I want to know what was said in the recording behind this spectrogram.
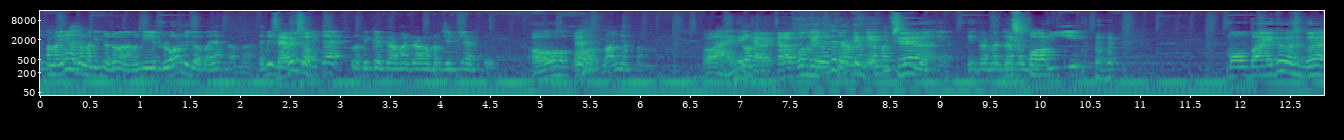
Sama ini cuma di Indo doang di luar juga banyak drama. Tapi Serius, kayaknya lebih ke drama-drama perjudian tuh oh oh banyak pak. Wah ini Loh, karena, karena gue ngikutin ya maksudnya judi ya. Drama-drama e-sport. judi. MOBA itu maksud gue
